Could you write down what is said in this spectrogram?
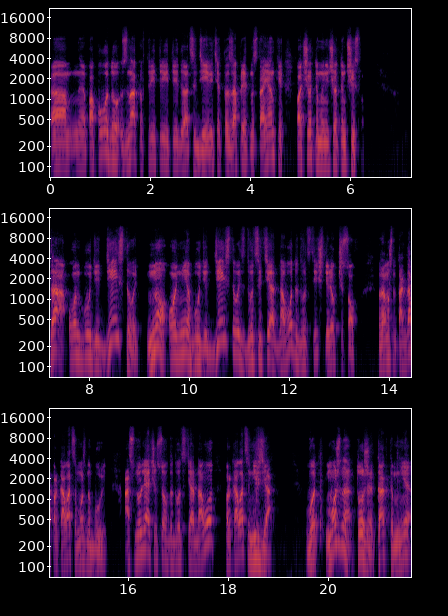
по поводу знаков 3.3 и 3.29. Это запрет на стоянки по четным и нечетным числам. Да, он будет действовать, но он не будет действовать с 21 до 24 часов, потому что тогда парковаться можно будет. А с нуля часов до 21 парковаться нельзя. Вот можно тоже как-то мне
